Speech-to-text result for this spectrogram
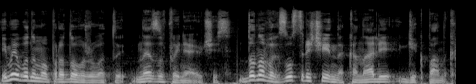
І ми будемо продовжувати, не зупиняючись. До нових зустрічей на каналі Geekpunk.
